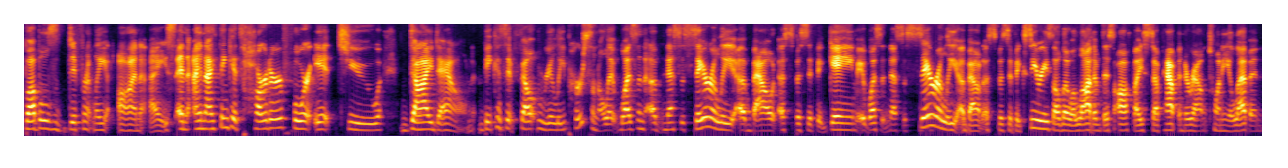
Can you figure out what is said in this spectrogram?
bubbles differently on ice. And and I think it's harder for it to die down because it felt really personal. It wasn't a, necessarily about a specific game. It wasn't necessarily about a specific series although a lot of this off ice stuff happened around 2011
